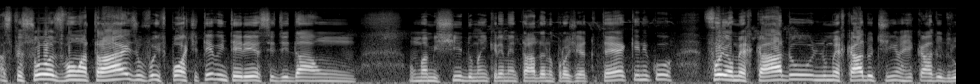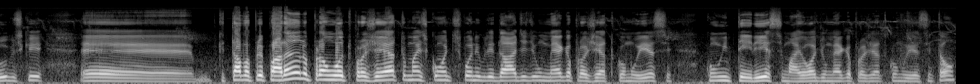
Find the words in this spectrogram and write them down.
As pessoas vão atrás, o esporte teve o interesse de dar um, uma mexida, uma incrementada no projeto técnico, foi ao mercado, no mercado tinha Ricardo Drubes que é, estava preparando para um outro projeto, mas com a disponibilidade de um mega projeto como esse, com o interesse maior de um mega projeto como esse. Então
